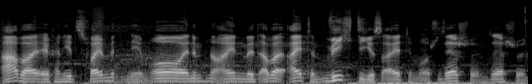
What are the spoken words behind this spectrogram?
Aber er kann hier zwei mitnehmen. Oh, er nimmt nur einen mit. Aber Item, wichtiges Item. Oh, sehr schön, sehr schön.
